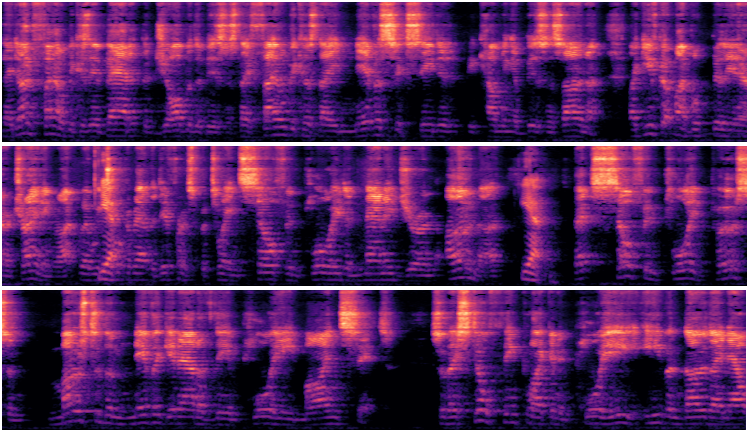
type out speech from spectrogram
they don't fail because they're bad at the job of the business. They fail because they never succeeded at becoming a business owner. Like you've got my book Billionaire in Training, right, where we yeah. talk about the difference between self-employed and manager and owner. Yeah. That self-employed person most of them never get out of the employee mindset. So they still think like an employee, even though they now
